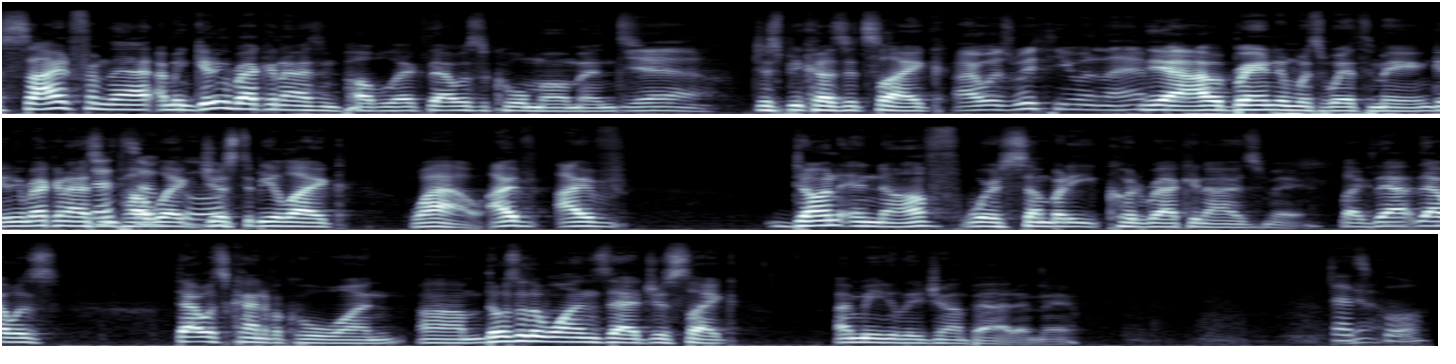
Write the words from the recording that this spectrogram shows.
aside from that, I mean, getting recognized in public that was a cool moment. yeah. Just because it's like I was with you and I have yeah, I, Brandon was with me and getting recognized in That's so public cool. just to be like, wow, I've I've done enough where somebody could recognize me. Like that that was that was kind of a cool one. Um, those are the ones that just like immediately jump out at me. that's Yeah. cool.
